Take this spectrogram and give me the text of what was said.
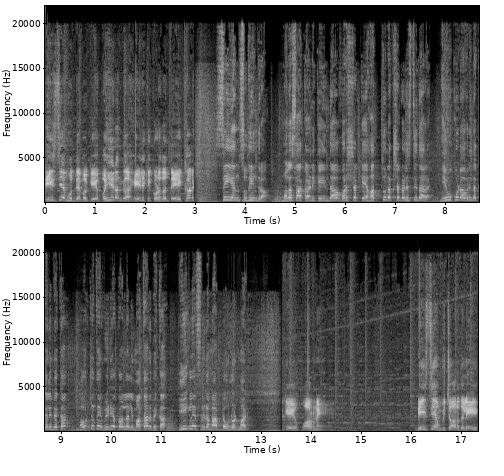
DCM ಹುದ್ದೆ ಬಗ್ಗೆ ಬಹಿರಂಗ ಹೇಳಿಕೆ ಕೊಡದಂತೆ ಸಿಎನ್ ಸುಧೀಂದ್ರ ಮೊಲ ಸಾಕಾಣಿಕೆಯಿಂದ ವರ್ಷಕ್ಕೆ ಹತ್ತು ಲಕ್ಷ ಗಳಿಸ್ತಿದ್ದಾರೆ. ನೀವು ಕೂಡ ಅವರಿಂದ ಕಲಿಬೇಕಾ? ಅವ್ರ ಜೊತೆ ವಿಡಿಯೋ ಕಾಲ್ನಲ್ಲಿ ಮಾತಾಡಬೇಕಾ? ಈಗಲೇ ಫ್ರೀಡಮ್ ಆ್ಯಪ್ ಡೌನ್ಲೋಡ್ ಮಾಡಿ. ಗೆ ವಾರ್ನೆ ಡಿಸಿಎಂ ವಿಚಾರದಲ್ಲಿ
